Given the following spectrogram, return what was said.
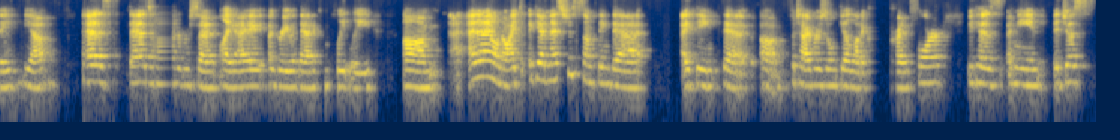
Absolutely. Yeah. That's that's 100 percent like I agree with that completely. Um and I don't know. I again that's just something that I think that um, photographers don't get a lot of credit for because I mean, it just,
